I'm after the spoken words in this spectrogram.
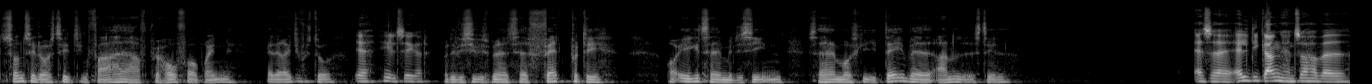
sådan set også det, din far havde haft behov for oprindeligt. Er det rigtigt forstået? Ja, helt sikkert. Og det vil sige, hvis man havde taget fat på det, og ikke taget medicinen, så havde han måske i dag været anderledes stillet. Altså, alle de gange, han så har været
